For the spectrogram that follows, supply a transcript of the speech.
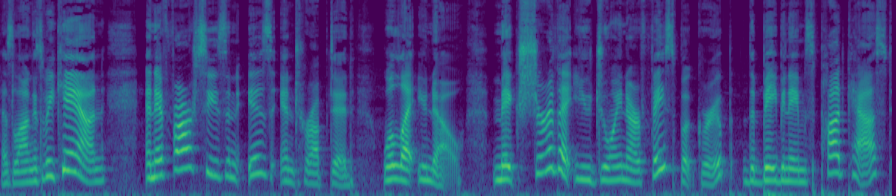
as long as we can. And if our season is interrupted, we'll let you know. Make sure that you join our Facebook group, the Baby Names Podcast.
